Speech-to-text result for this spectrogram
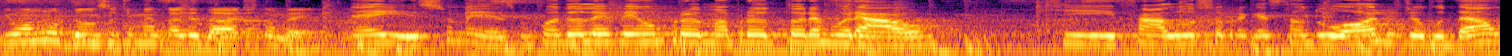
e uma mudança de mentalidade também. É isso mesmo. Quando eu levei um, uma produtora rural que falou sobre a questão do óleo de algodão,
